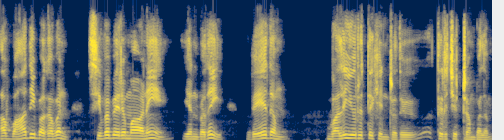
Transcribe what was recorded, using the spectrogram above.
அவ்வாதிபகவன் சிவபெருமானே என்பதை வேதம் வலியுறுத்துகின்றது. திருச்சிற்றம்பலம்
